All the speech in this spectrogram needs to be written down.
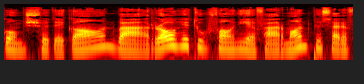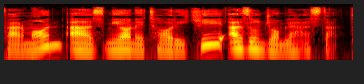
گمشدگان و راه طوفانی فرمان پسر فرمان از میان تاریکی از اون جمله هستند.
